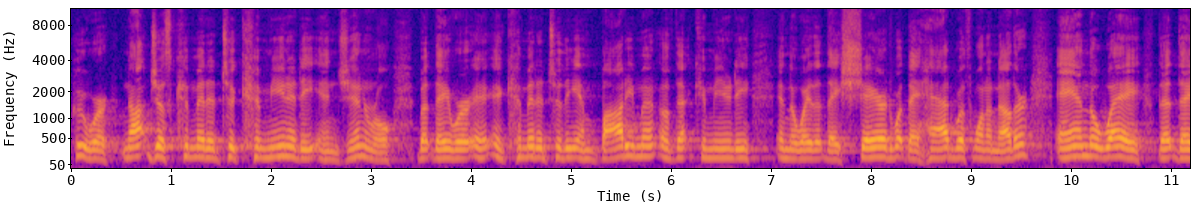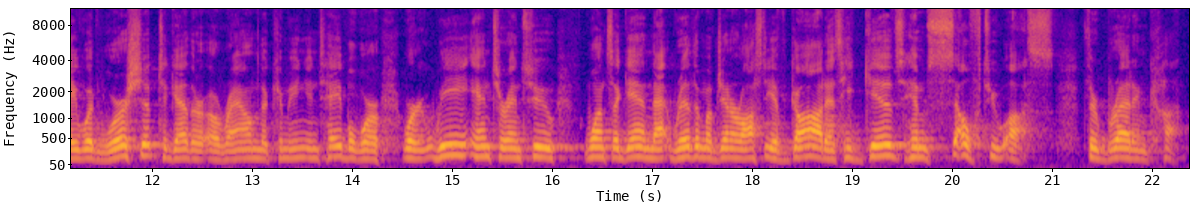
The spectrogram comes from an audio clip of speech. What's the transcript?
who were not just committed to community in general, but they were eh, eh, committed to the embodiment of that community in the way that they shared what they had with one another and the way that they would worship together around the communion table, where, where we enter into, once again, that rhythm of generosity of God as He gives Himself to us through bread and cup.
